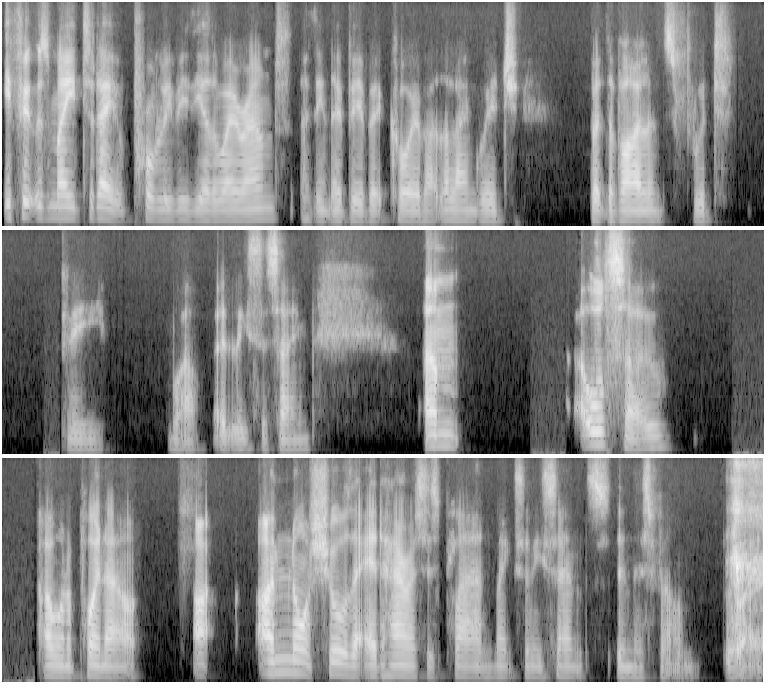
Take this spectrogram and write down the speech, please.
if it was made today, it would probably be the other way around. I think they'd be a bit coy about the language, but the violence would be well, at least the same. Um, also, I want to point out, I, I'm not sure that Ed Harris's plan makes any sense in this film, right?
